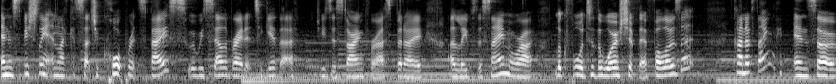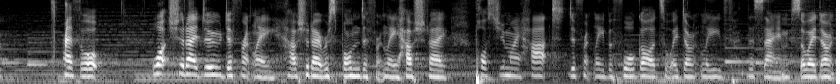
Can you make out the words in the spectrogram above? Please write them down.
And especially in like such a corporate space where we celebrate it together, Jesus dying for us, but I, I leave the same or I look forward to the worship that follows it kind of thing. And so I thought, what should I do differently? How should I respond differently? How should I posture my heart differently before God so I don't leave the same, so I don't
